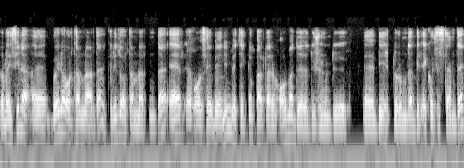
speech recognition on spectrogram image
Dolayısıyla e, böyle ortamlarda, kriz ortamlarında eğer e, OSB'nin ve teknoparkların olmadığı düşünüldüğü bir durumda, bir ekosistemde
